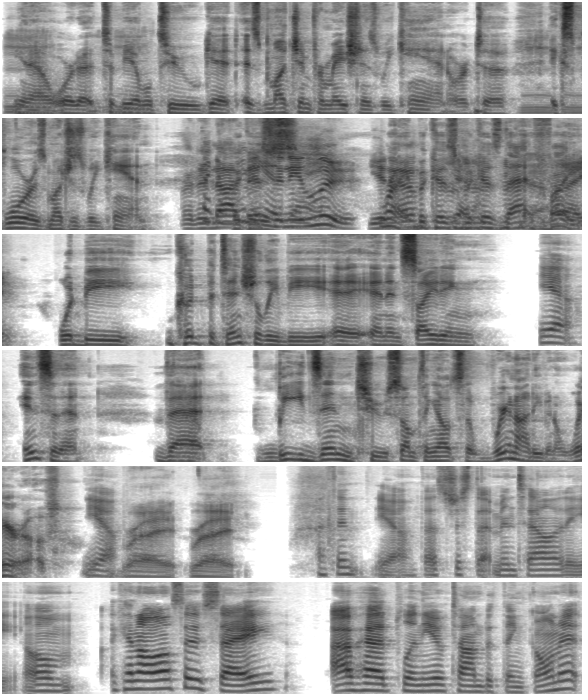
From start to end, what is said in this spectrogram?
you know, or to, to be able to get as much information as we can or to mm-hmm. explore as much as we can. Or to not video miss any loot, you right because Yeah. because that Yeah. fight Right. would be could potentially be a, an inciting Yeah. incident that leads into something else that we're not even aware of Yeah. Right, right. I think yeah, that's just that mentality. Um, can I also say I've had plenty of time to think on it,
